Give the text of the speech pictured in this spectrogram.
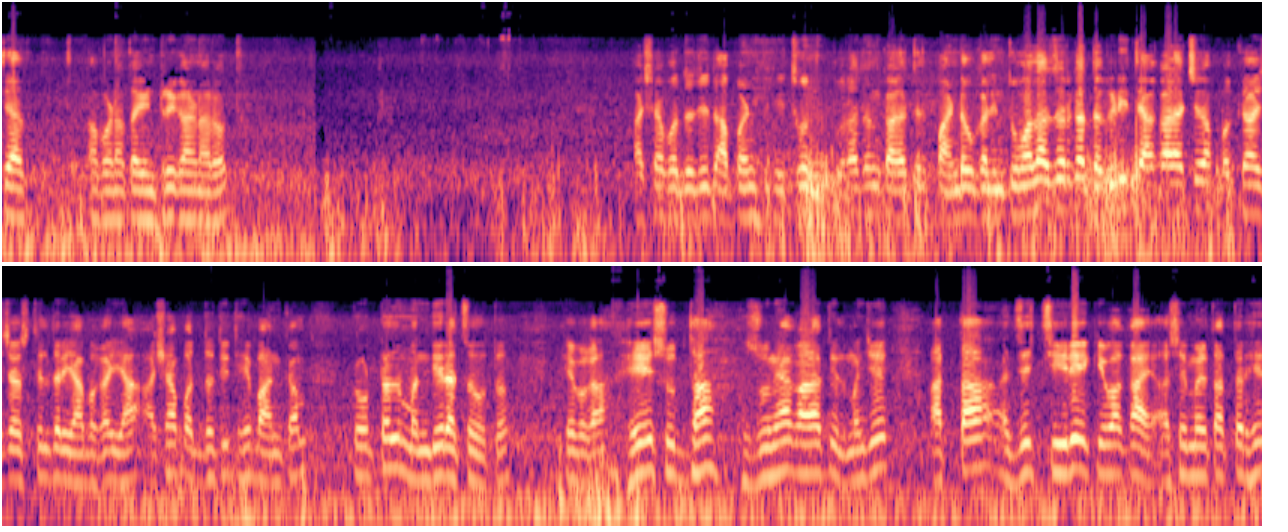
त्यात आपण आता एंट्री करणार आहोत. अशा पद्धतीत आपण इथून पुरातन काळातील पांडवकालीन तुम्हाला जर का दगडी त्या काळाच्या बघायच्या असतील तर या बघा या अशा पद्धतीत हे बांधकाम टोटल मंदिराचं होतं. हे बघा हे सुद्धा जुन्या काळातील म्हणजे आत्ता जे चिरे किंवा काय असे मिळतात तर हे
